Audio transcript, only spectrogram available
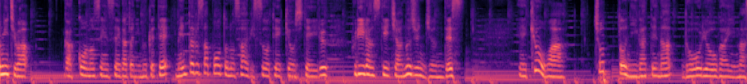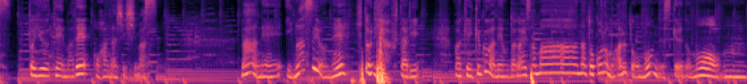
んにちは。学校の先生方に向けてメンタルサポートのサービスを提供しているフリーランスティーチャーのじゅんじゅんです、え、今日はちょっと苦手な同僚がいます。というテーマでお話しします。まあねいますよね。1人や2人、まあ、結局はねお互い様なところもあると思うんですけれども、うん、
